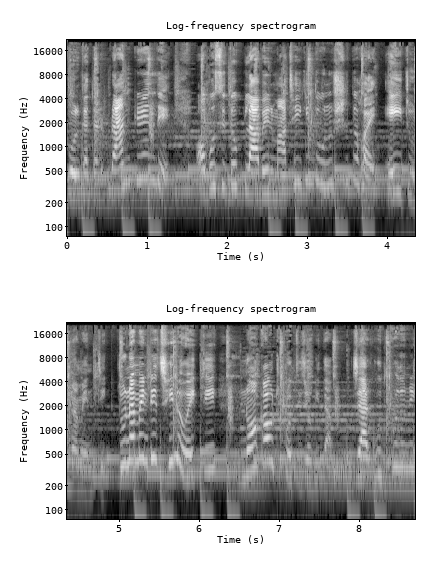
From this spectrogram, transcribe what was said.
কলকাতার প্রাণকেন্দ্রে অবস্থিত ক্লাবের মাঠেই কিন্তু অনুষ্ঠিত হয় এই টুর্নামেন্টটি টুর্নামেন্টটি ছিল একটি নকআউট প্রতিযোগিতা, যার উদ্বোধনী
